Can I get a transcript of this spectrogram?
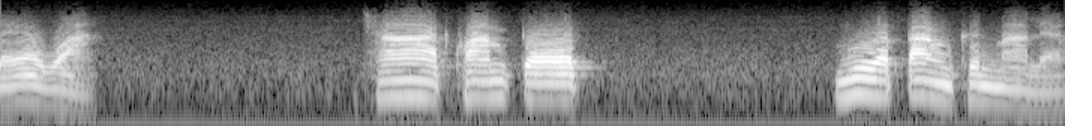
แล้วว่า ชาติความเกิด เมื่อตั้งขึ้นมาแล้ว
